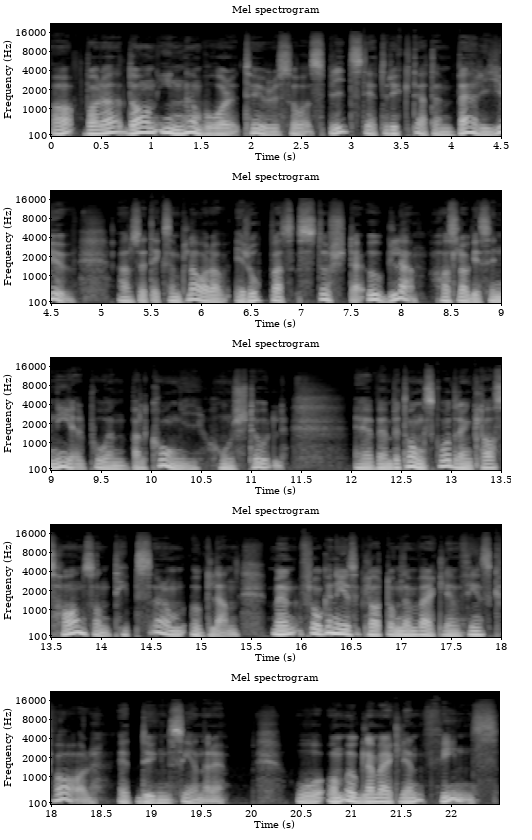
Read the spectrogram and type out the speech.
Ja, bara dagen innan vår tur så sprids det ett rykte att en berguv, alltså ett exemplar av Europas största uggla, har slagit sig ner på en balkong i Hornstull. Även betongskådaren Claes Hansson tipsar om ugglan, men frågan är ju såklart om den verkligen finns kvar ett dygn senare. Och om ugglan verkligen finns.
